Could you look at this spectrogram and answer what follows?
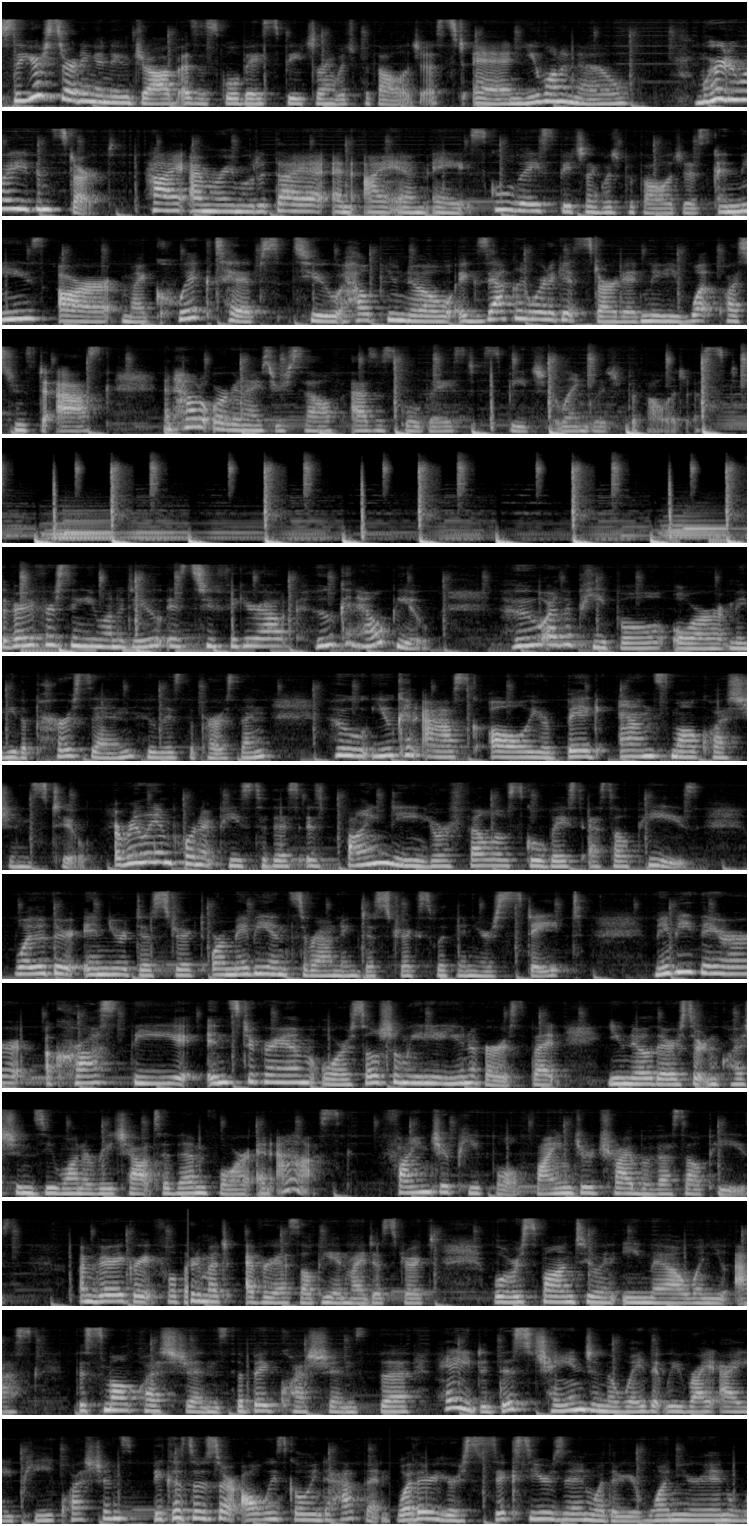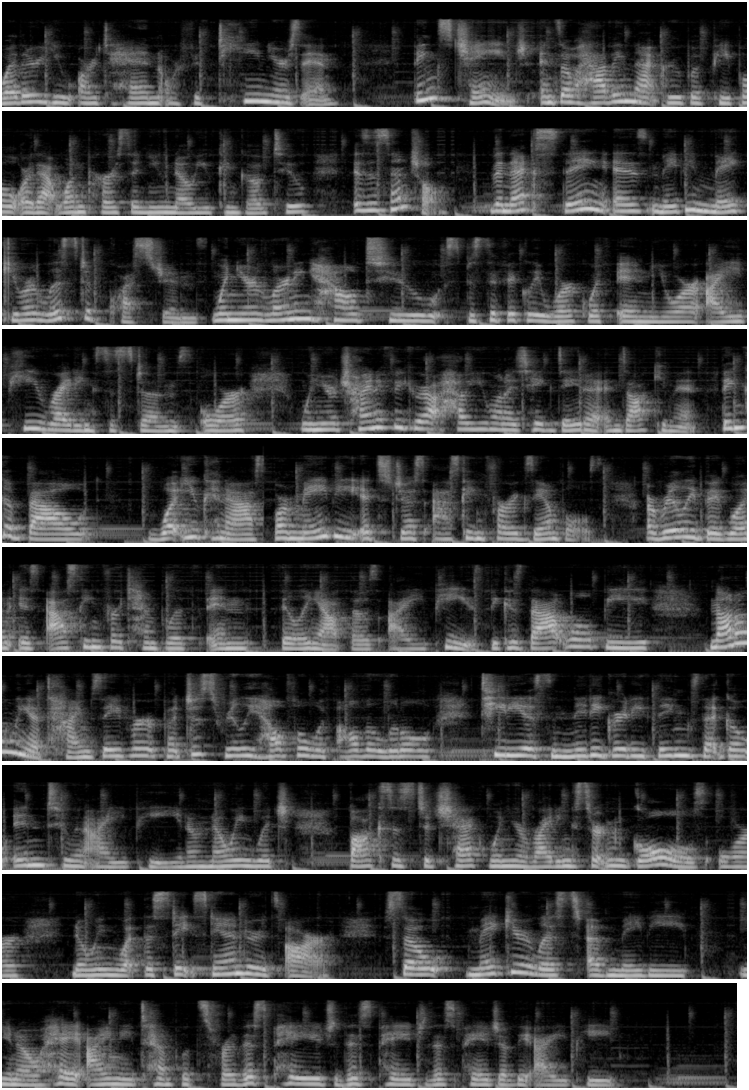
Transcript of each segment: So you're starting a new job as a school-based speech language pathologist and you want to know where do I even start? Hi, I'm Marie Murataya and I am a school-based speech language pathologist and these are my quick tips to help you know exactly where to get started, maybe what questions to ask, and how to organize yourself as a school-based speech language pathologist. The very first thing you want to do is to figure out who can help you who are the people, or maybe the person who is the person, who you can ask all your big and small questions to. A really important piece to this is finding your fellow school-based SLPs, whether they're in your district or maybe in surrounding districts within your state. Maybe they're across the Instagram or social media universe, but you know there are certain questions you want to reach out to them for and ask. Find your people, find your tribe of SLPs. I'm very grateful that pretty much every SLP in my district will respond to an email when you ask the small questions, the big questions, the, hey, did this change in the way that we write IEP questions? Because those are always going to happen. Whether you're six years in, whether you're one year in, whether you are 10 or 15 years in, things change. And so having that group of people or that one person you know you can go to is essential. The next thing is maybe make your list of questions. When you're learning how to specifically work within your IEP writing systems or when you're trying to figure out how you wanna take data and document, think about what you can ask, or maybe it's just asking for examples. A really big one is asking for templates in filling out those IEPs because that will be not only a time saver, but just really helpful with all the little tedious nitty gritty things that go into an IEP, you know, knowing which boxes to check when you're writing certain goals or knowing what the state standards are. So make your list of maybe, you know, hey, I need templates for this page, this page, this page of the IEP.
